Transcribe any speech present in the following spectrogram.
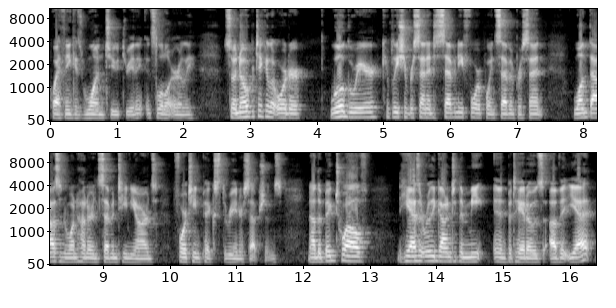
who I think is one, two, three. I think it's a little early. So no particular order. Will Grier completion percentage seventy four point seven percent, one thousand one hundred seventeen yards, fourteen picks, three interceptions. Now the Big Twelve, he hasn't really gotten to the meat and potatoes of it yet,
